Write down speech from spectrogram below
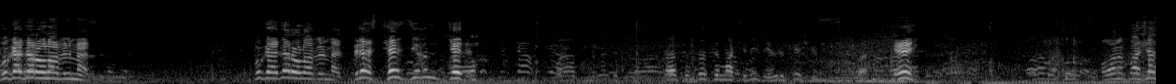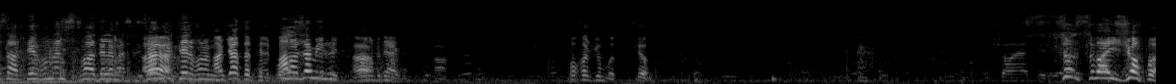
Bu qədər ola bilməz. Bu qədər ola bilməz. Biraz tez yığın, gedin. Sen maçını değil, yürüp geçiyor. Ey başa sal. Telefondan istifade edemezsin. Sen bir telefonum. Ancak da telefon. Alacağım elini. Onu bir dakika. Koka cumut. Şu. Sun sıvayı jopu.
